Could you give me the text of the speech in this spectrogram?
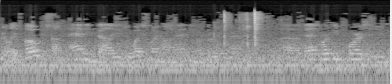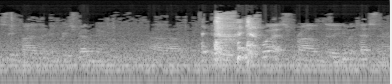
really focused on adding value to what's going on at Yuma. Uh, That's working for us, as you can see by the increased revenue. Uh, It was a request from the Yuma test center,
